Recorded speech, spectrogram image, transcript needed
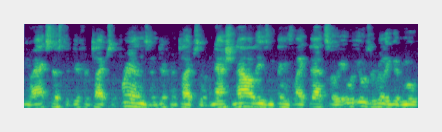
you know access to different types of friends and different types of nationalities and things like that. So it, it was a really good move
